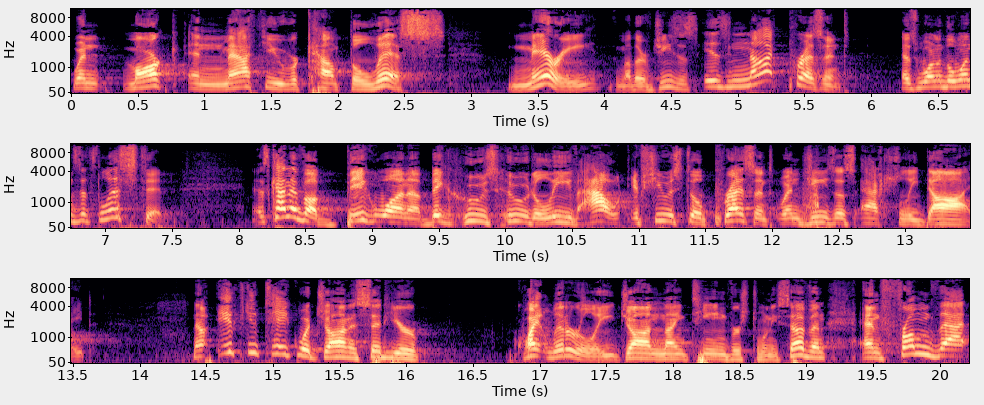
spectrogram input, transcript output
when Mark and Matthew recount the lists, Mary, the mother of Jesus, is not present as one of the ones that's listed. It's kind of a big one, a big who's who to leave out if she was still present when Jesus actually died. Now, if you take what John has said here quite literally, John 19, verse 27, and from that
